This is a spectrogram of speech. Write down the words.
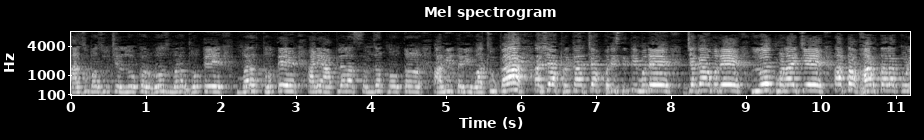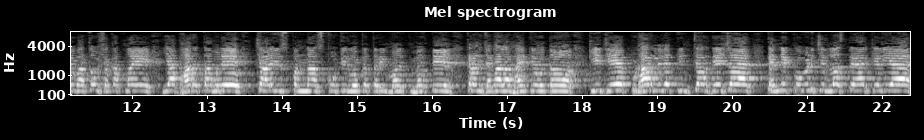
आजूबाजूचे लोक रोज मरत होते मरत होते. आणि आपल्याला समजत नव्हतं आम्ही तरी वाचू का? अशा प्रकारच्या परिस्थितीमध्ये जगामध्ये लोक म्हणायचे आता भारताला कोणी वाचवू शकत नाही. या भारतामध्ये चाळीस पन्नास कोटी लोक तरी मरतील. कारण जगाला माहिती होतं की जे पुढारलेले तीन चार देश आहेत. त्यांनी कोविडची लस तयार केली आहे.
